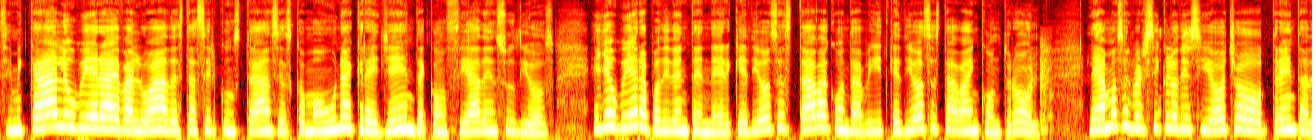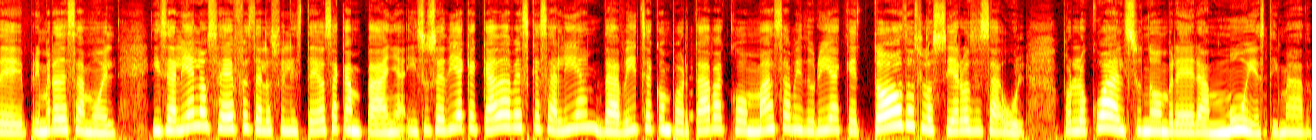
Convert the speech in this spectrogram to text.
Si Micael hubiera evaluado estas circunstancias como una creyente confiada en su Dios, ella hubiera podido entender que Dios estaba con David, que Dios estaba en control. Leamos el versículo 18-30 de Primera de Samuel. Y salían los jefes de los filisteos a campaña, y sucedía que cada vez que salían, David se comportaba con más sabiduría que todos los siervos de Saúl, por lo cual su nombre era muy estimado.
